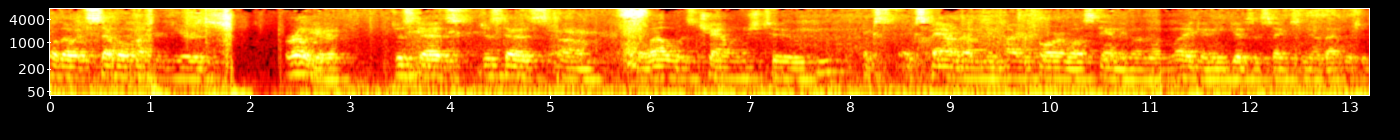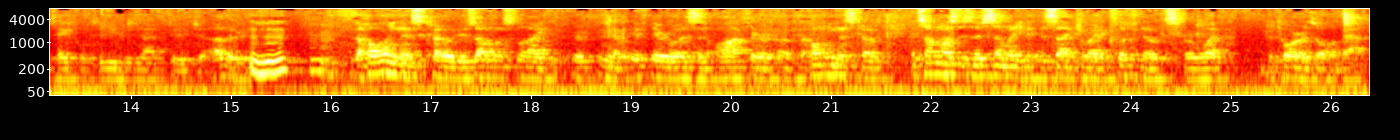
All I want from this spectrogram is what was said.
although it's several hundred years earlier, just as just as um, Joel was challenged to ex- expound on the entire Torah while standing on one leg, and he gives the same, you know, that which is hateful to you, do not do to others. Mm-hmm. The holiness code is almost like, you know, if there was an author of the holiness code, it's almost as if somebody had decided to write a cliff notes for what the Torah is all about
